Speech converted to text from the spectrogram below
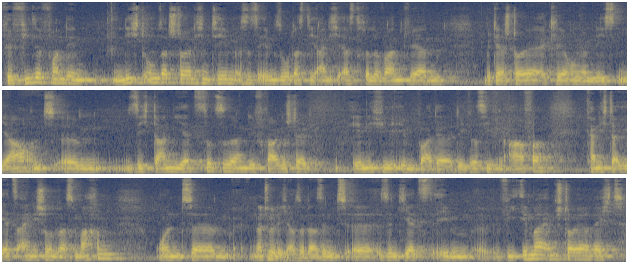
Für viele von den nicht umsatzsteuerlichen Themen ist es eben so, dass die eigentlich erst relevant werden mit der Steuererklärung im nächsten Jahr und ähm, sich dann jetzt sozusagen die Frage stellt, ähnlich wie eben bei der degressiven AFA, kann ich da jetzt eigentlich schon was machen? Und ähm, natürlich, also da sind, äh, sind jetzt eben äh, wie immer im Steuerrecht,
